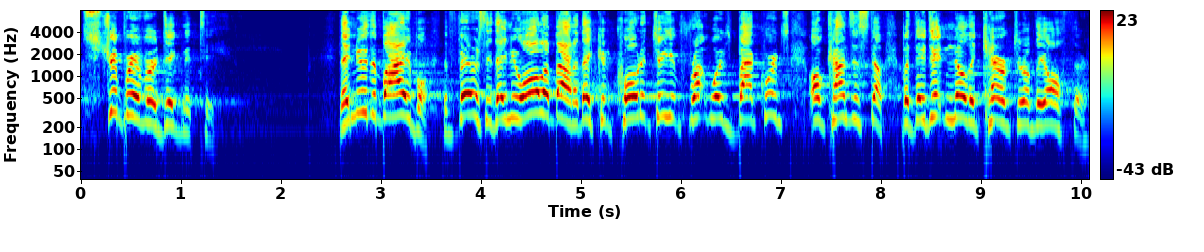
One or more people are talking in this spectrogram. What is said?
strip her of her dignity. They knew the Bible. The Pharisees, they knew all about it. They could quote it to you frontwards, backwards, all kinds of stuff, but they didn't know the character of the author.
